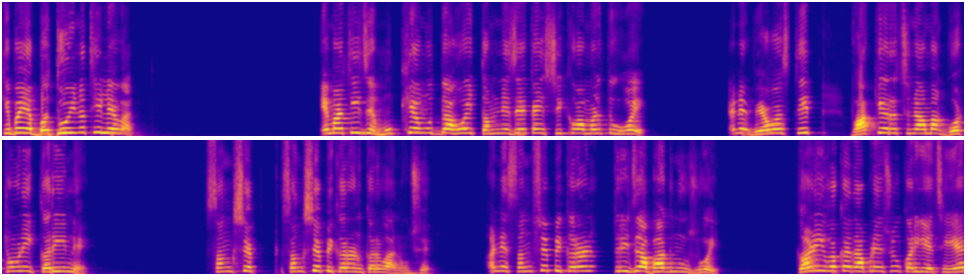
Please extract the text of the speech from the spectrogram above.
કે ભાઈ, આ બધુંય નથી લેવાનું. એમાંથી જે મુખ્ય મુદ્દા હોય, તમને જે કંઈ શીખવા મળતું હોય, એને વ્યવસ્થિત વાક્ય રચનામાં ગોઠવણી કરીને સંક્ષેપ, સંક્ષેપીકરણ કરવાનું છે. અને સંક્ષેપીકરણ ત્રીજા ભાગનું જ હોય. ઘણી વખત આપણે શું કરીએ છીએ,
